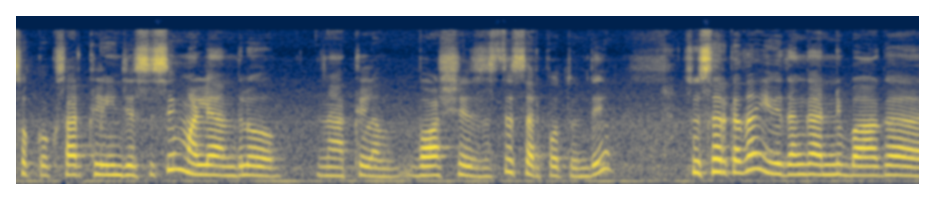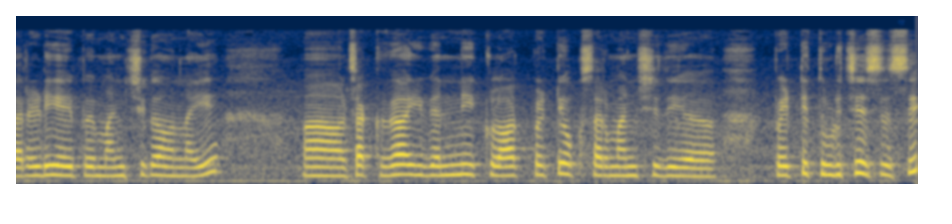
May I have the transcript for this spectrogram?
సో ఒక్కొక్కసారి క్లీన్ చేసేసి మళ్ళీ అందులో నాకు వాష్ చేసేస్తే సరిపోతుంది. చూసారు కదా ఈ విధంగా అన్నీ బాగా రెడీ అయిపోయి మంచిగా ఉన్నాయి. చక్కగా ఇవన్నీ క్లాత్ పెట్టి ఒకసారి మంచిది పెట్టి తుడిచేసేసి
